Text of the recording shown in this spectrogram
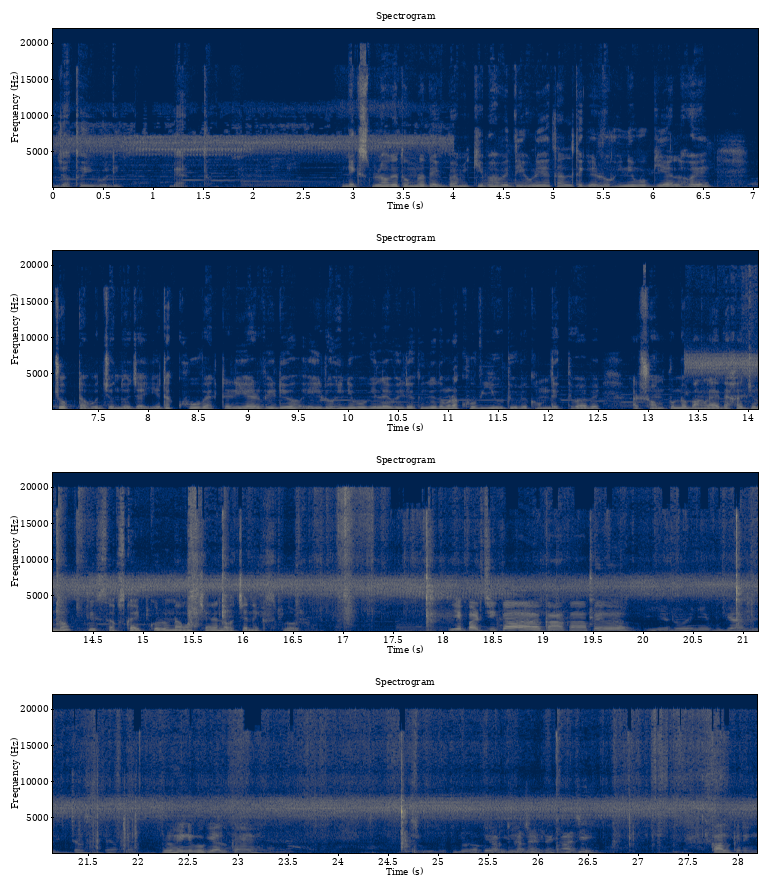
যতই বলি ব্যর্থ। নেক্সট ব্লগে তোমরা দেখবে আমি কিভাবে দেউড়িয়া তাল থেকে রোহিণী বুগিয়াল হয়ে চোপটা পর্যন্ত যাই এটা খুব একটা রেয়ার ভিডিও এই রোহিণী বুগিয়ালের ভিডিও কিন্তু তোমরা খুবই ইউটিউবে কম দেখতে পাবে আর সম্পূর্ণ বাংলায় দেখার জন্য প্লিজ সাবস্ক্রাইব করুন আমার চ্যানেল অচেন এক্সপ্লোর ये पर्ची का कहाँ कहाँ पे ये रोहिणी बुग्याल जा सकते हैं आप रोहिणी बुग्याल का है देख कब करना लीजिए है आज ही कॉल करेंगे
